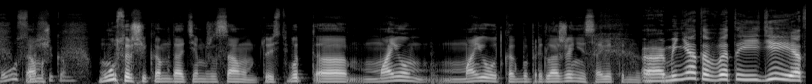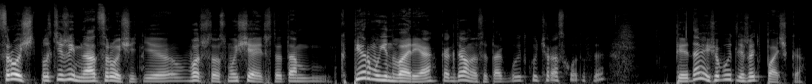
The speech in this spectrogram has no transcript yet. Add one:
Мусорщикам. мусорщикам, да, тем же самым. То есть вот мое, мое вот как бы предложение, совет именно А. Меня-то в этой идее отсрочить, платежи именно отсрочить, э, вот что смущает, что там к 1 января, когда у нас и так будет куча расходов, да, перед нами еще будет лежать пачка.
